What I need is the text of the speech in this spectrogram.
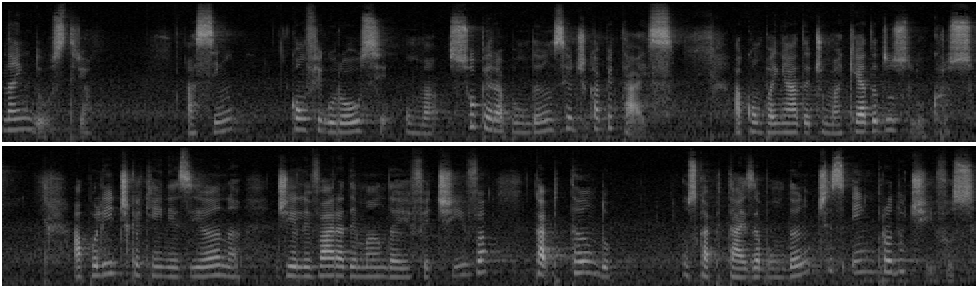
na indústria. Assim, configurou-se uma superabundância de capitais, acompanhada de uma queda dos lucros. A política keynesiana de elevar a demanda efetiva captando os capitais abundantes e improdutivos.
